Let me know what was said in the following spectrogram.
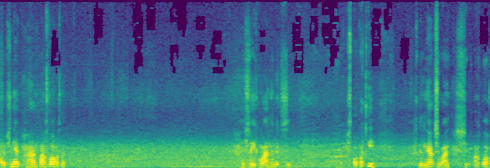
Halbschnitt, Handpassporten. Hij schreef maar aan de luxe. Stop het niet. Ik denk net zo aan. Paspoort.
